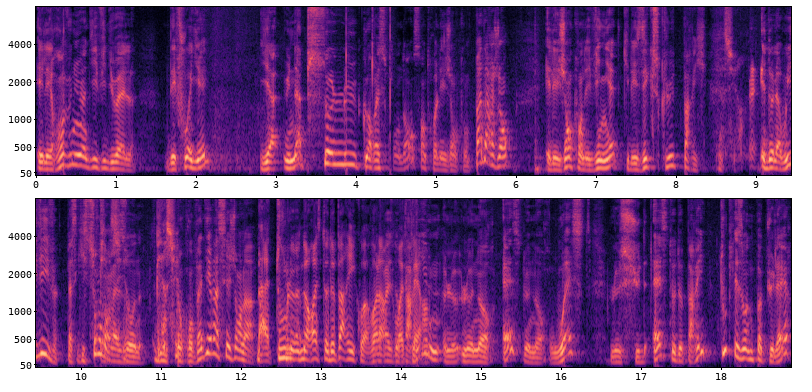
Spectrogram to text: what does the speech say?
et les revenus individuels des foyers, il y a une absolue correspondance entre les gens qui n'ont pas d'argent et les gens qui ont des vignettes qui les excluent de Paris. Bien sûr. Et de là où ils vivent, parce qu'ils sont Bien dans la zone. Bien sûr. Donc on va dire à ces gens-là. Bah, tout le nord-est de Paris, quoi. Voilà, le de Paris, clair. hein. le, le nord-est, le nord-ouest, le sud-est de Paris, toutes les zones populaires,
